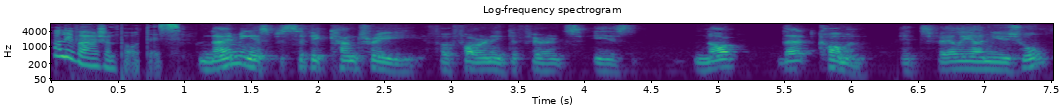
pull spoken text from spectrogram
ali važan potez. Naming a specific country for foreign interference is not that common. It's fairly unusual.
